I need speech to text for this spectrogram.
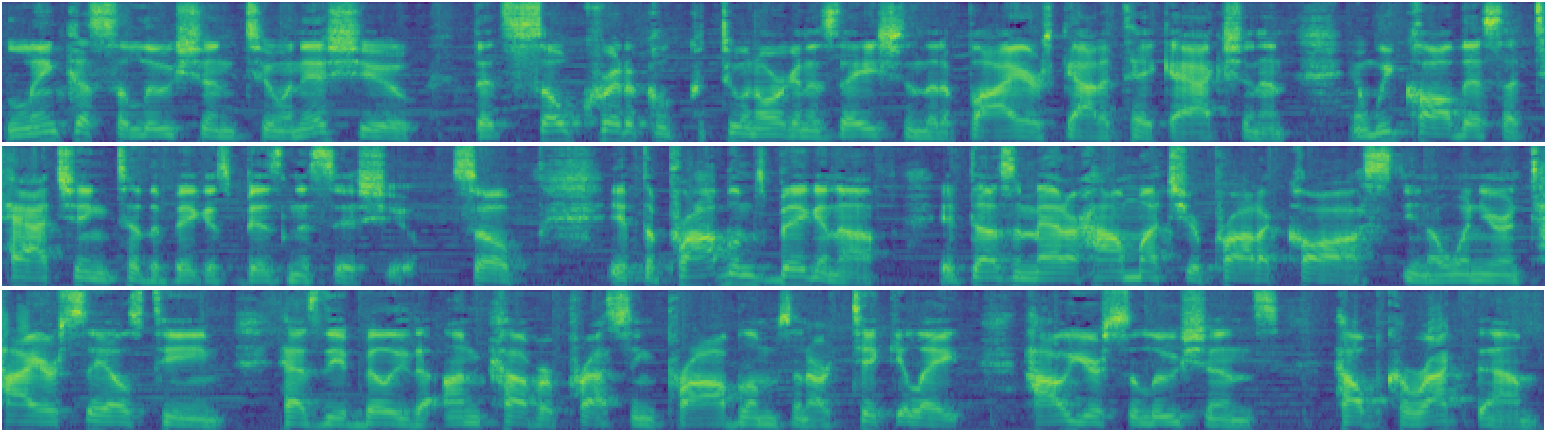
link a solution to an issue that's so critical to an organization that a buyer's got to take action. And, and we call this attaching to the biggest business issue. So if the problem's big enough, it doesn't matter how much your product costs. You know, when your entire sales team has the ability to uncover pressing problems and articulate how your solutions help correct them,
